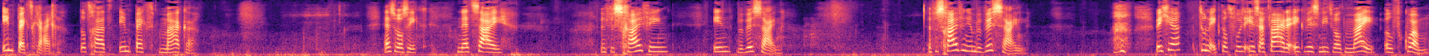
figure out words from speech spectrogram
impact krijgen. Dat gaat impact maken. He, zoals ik net zei, een verschuiving in bewustzijn. Een verschuiving in bewustzijn. Weet je, toen ik dat voor het eerst ervaarde, ik wist niet wat mij overkwam.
